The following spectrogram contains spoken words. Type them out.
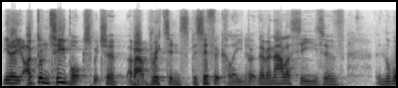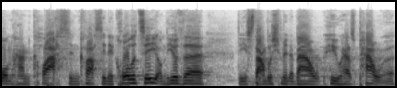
you know I've done two books which are about Britain specifically, yeah. but they're analyses of, on the one hand, class and class inequality, on the other, the establishment about who has power.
